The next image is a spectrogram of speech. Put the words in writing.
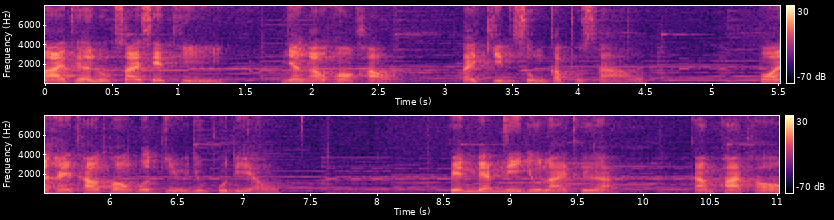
ลายเทื่อลูกชายเศรษฐียังเอาห่อเข่าไปกินซุมกับผู้สาวปล่อยให้เท่าทองอดหิวอยู่ผู้เดียว เป็นแบบนี้อยู่หลายเทื่อกำพร้าทอง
